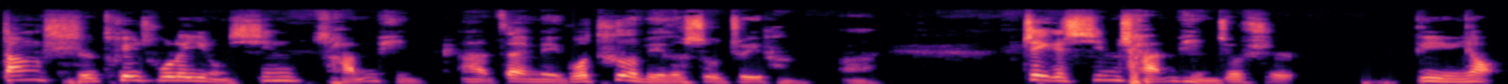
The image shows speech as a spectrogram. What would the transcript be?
当时推出了一种新产品。啊，在美国特别的受追捧！这个新产品就是避孕药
